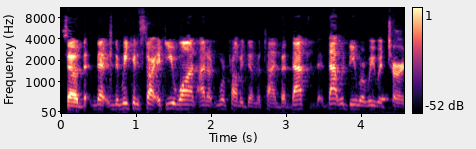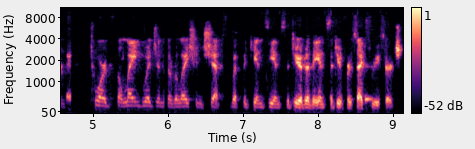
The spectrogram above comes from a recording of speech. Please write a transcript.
So th- th- we can start if you want. I don't. We're probably done with time, but that's that would be where we would turn towards the language and the relationships with the Kinsey Institute or the Institute for Sex Research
